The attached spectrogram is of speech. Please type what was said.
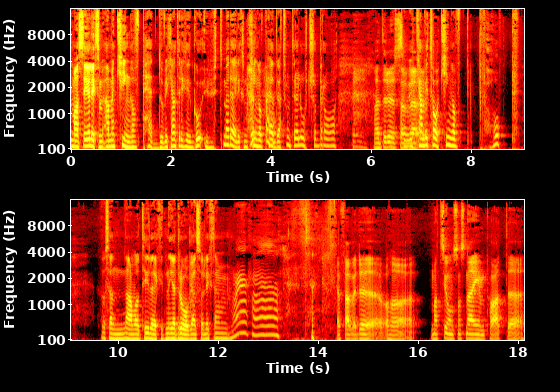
man ser liksom, ja men king of pedo, vi kan inte riktigt gå ut med det liksom. King of pedo, jag tror inte det låter så bra. Var inte du Så som... vi, kan vi ta king of pop? Och sen när han var tillräckligt neddrogad så liksom... Jag för du och Mats Jonsson snöade in på att uh,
